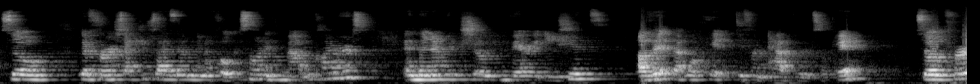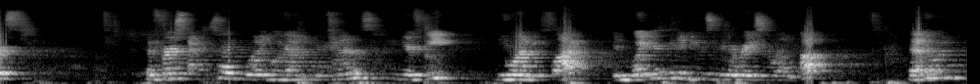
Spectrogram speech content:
So the first exercise that I'm going to focus on is mountain climbers, and then I'm going to show you variations of it that will hit different ab groups, okay? So the first, the first exercise, you want to go down on your hands and your feet. You want to be flat. And what you're going to do is you're going to raise your leg up. The other one,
